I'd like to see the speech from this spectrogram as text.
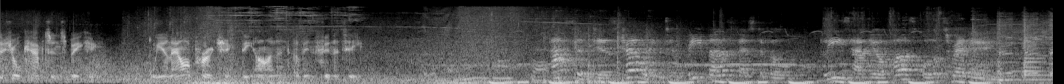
is your captain speaking. We are now approaching the island of Infinity. Passengers traveling to Rebirth Festival, please have your passports ready.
